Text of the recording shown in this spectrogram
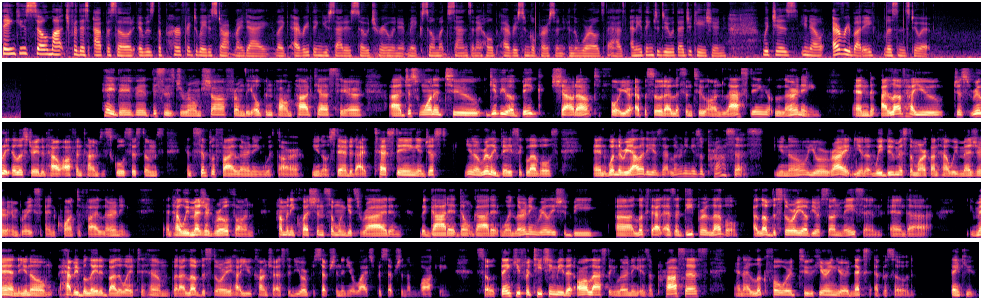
Thank you so much for this episode. It was the perfect way to start my day. Like everything you said is so true and it makes so much sense. And I hope every single person in the world that has anything to do with education, which is, you know, everybody listens to it. Hey, David, this is Jerome Shaw from the Open Palm Podcast here. I just wanted to give you a big shout out for your episode I listened to on lasting learning. And I love how you just really illustrated how oftentimes the school systems can simplify learning with our, you know, standardized testing and just, you know, really basic levels. And when the reality is that learning is a process, you know, you're right. You know, we do miss the mark on how we measure, embrace, and quantify learning and how we measure growth on how many questions someone gets right and the got it, don't got it, when learning really should be uh, looked at as a deeper level I love the story of your son Mason, and uh, man, you know, happy belated by the way to him. But I love the story how you contrasted your perception and your wife's perception on walking. So thank you for teaching me that all lasting learning is a process, and I look forward to hearing your next episode. Thank you.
